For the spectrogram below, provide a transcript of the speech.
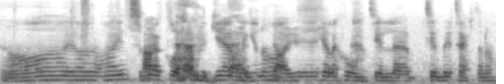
Ja, jag har inte så bra koll på hur grävlingarna har i relation till, eh, till betraktarna.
